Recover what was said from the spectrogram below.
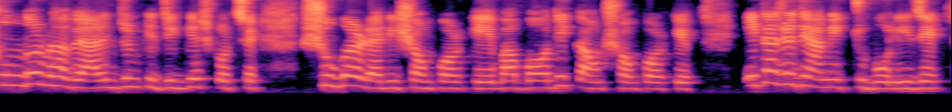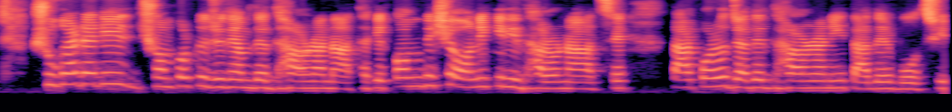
সুন্দরভাবে আরেকজনকে জিজ্ঞেস করছে সুগার ড্যাডি সম্পর্কে বা বডি কাউন্ট সম্পর্কে? এটা যদি আমি একটু বলি যে সুগার ড্যাডি সম্পর্কে যদি আমাদের ধারণা না থাকে কম বেশি অনেকেরই ধারণা আছে। তারপরেও যাদের ধারণা নেই তাদের বলছি।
